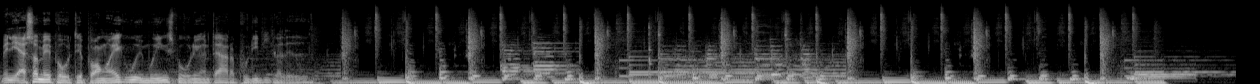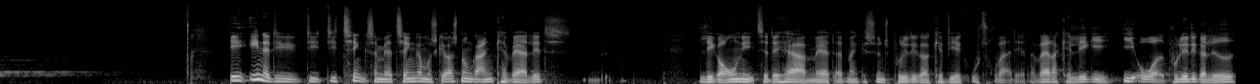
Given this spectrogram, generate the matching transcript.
Men jeg er så med på, at det bonger ikke ud i meningsmålingerne, der er der politikere ledet. E, en af de, de, de ting, som jeg tænker måske også nogle gange kan være lidt ligger oveni til det her med, at, at man kan synes, at politikere kan virke utroværdige, eller hvad der kan ligge i, i ordet politikerlede.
